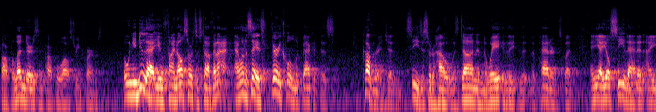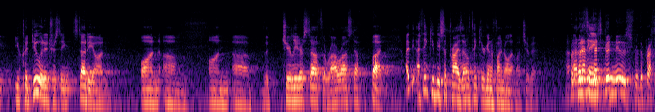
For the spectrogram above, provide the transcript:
powerful lenders and powerful Wall Street firms. But when you do that, you find all sorts of stuff. And I, I want to say it's very cool to look back at this coverage and see just sort of how it was done and the way the, the, the patterns. But and yeah, you'll see that. And I you could do an interesting study on on um, on uh, the cheerleader stuff, the rah rah stuff. But I, th- I think you'd be surprised. I don't think you're going to find all that much of it. But, I but I think that's good news for the press.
